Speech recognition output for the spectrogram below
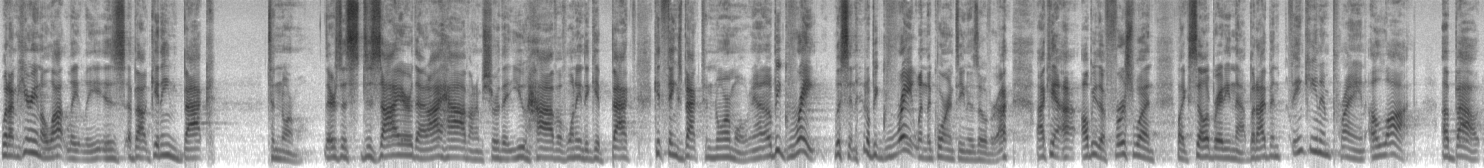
what I'm hearing a lot lately is about getting back to normal. There's this desire that I have, and I'm sure that you have, of wanting to get back, get things back to normal. And it'll be great. Listen, it'll be great when the quarantine is over. I, I can't, I, I'll be the first one like celebrating that. But I've been thinking and praying a lot about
